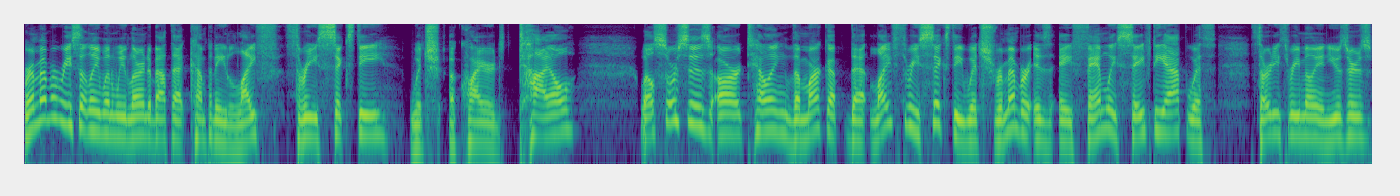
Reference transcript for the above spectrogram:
Remember recently when we learned about that company Life 360, which acquired Tile? Well, sources are telling the markup that Life 360, which remember is a family safety app with 33 million users,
